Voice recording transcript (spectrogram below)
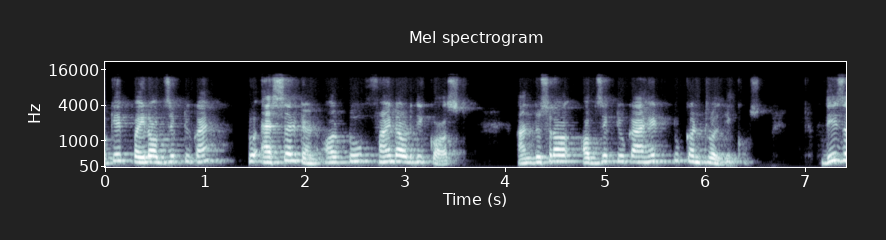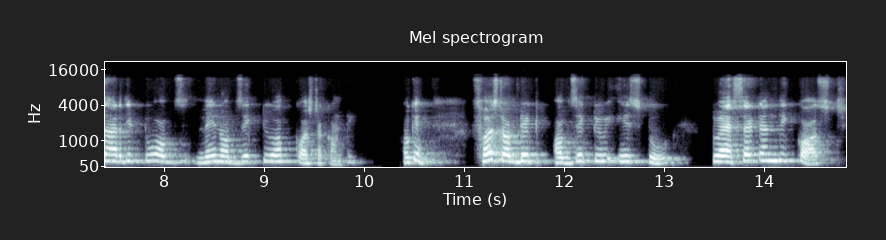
ओके पहिला ऑब्जेक्टिव्ह काय? To ascertain or to find out the cost आणि दुसरा ऑब्जेक्टिव्ह काय आहे? To control the cost these are the two main objective of cost accounting okay first object objective is to to ascertain the cost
